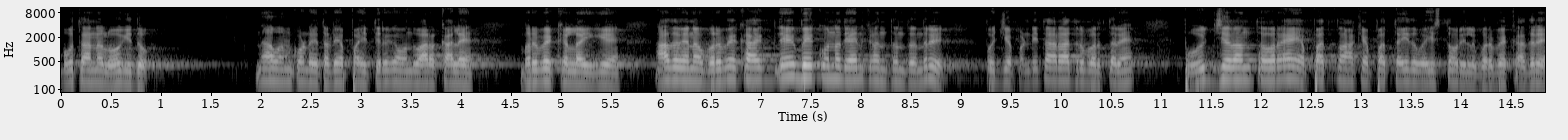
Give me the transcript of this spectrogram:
ಭೂತಾನಲ್ಲಿ ಹೋಗಿದ್ದು. ನಾವು ಅಂದ್ಕೊಂಡೆ ತಡೆಯಪ್ಪ, ಈ ತಿರ್ಗ ಒಂದು ವಾರ ಕಾಲೇ ಬರಬೇಕಲ್ಲ ಹೀಗೆ. ಆದರೆ ನಾವು ಬರಬೇಕಾಗಲೇಬೇಕು ಅನ್ನೋದು ಏನಕ್ಕೆ ಅಂತಂತಂದರೆ, ಪೂಜ್ಯ ಪಂಡಿತಾರಾದರೂ ಬರ್ತಾರೆ. ಪೂಜ್ಯರಂಥವರೇ ಎಪ್ಪತ್ನಾಲ್ಕು, ಎಪ್ಪತ್ತೈದು ವಯಸ್ಸಿನವ್ರು ಇಲ್ಲಿಗೆ ಬರಬೇಕಾದ್ರೆ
